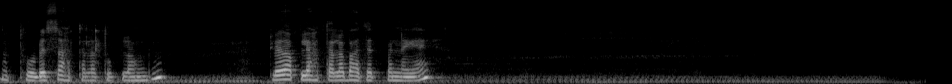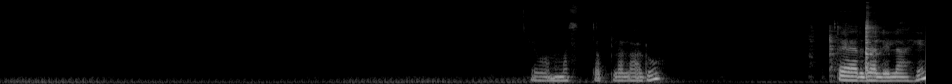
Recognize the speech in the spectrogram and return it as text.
मग थोडंसं हाताला तूप लावून घेऊ. म्हटलं आपल्या हाताला भाजत पण नाही आहे. मस्त आपला लाडू तयार झालेला आहे.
